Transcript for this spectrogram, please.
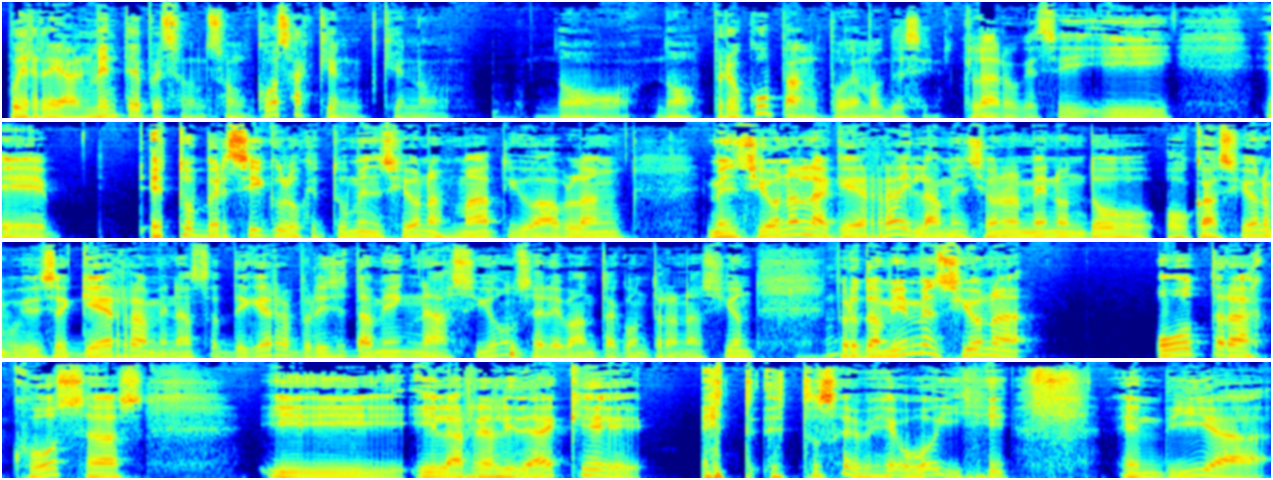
pues realmente pues son, son cosas que, que no, no, nos preocupan, podemos decir. Claro que sí. Y eh, estos versículos que tú mencionas, Matthew, hablan, mencionan la guerra y la mencionan al menos en dos ocasiones, porque dice guerra, amenazas de guerra, pero dice también nación se levanta contra nación. Pero también menciona otras cosas y, y la realidad es que esto, esto se ve hoy en día,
